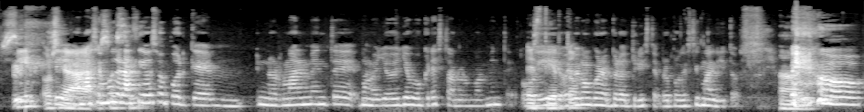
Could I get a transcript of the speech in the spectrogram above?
Sí, o Sí, sea. además es muy gracioso porque mm, normalmente, bueno, yo llevo cresta normalmente. Hoy, Es cierto. hoy vengo con el pelo triste, pero porque estoy malito. Ah, Pero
